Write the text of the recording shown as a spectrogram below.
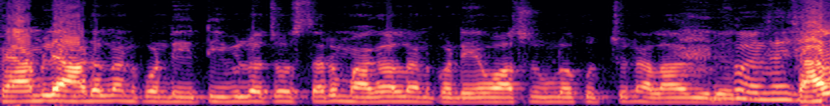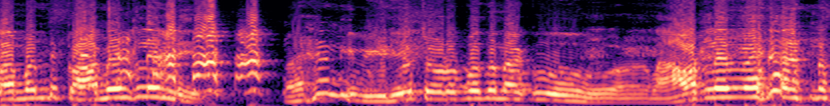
ఫ్యామిలీ ఆడోళ్ళు అనుకోండి టీవీలో చూస్తారు మగాళ్ళు అనుకోండి ఏ వాష్రూమ్లో కూర్చుని అలా వీడియో చాలా మంది కామెంట్లు అండి "మేడం, నీ వీడియో చూడకపోతే నాకు రావట్లేదు మేడం."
